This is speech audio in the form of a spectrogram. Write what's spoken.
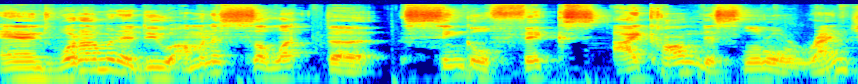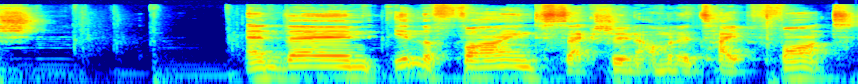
And what I'm going to do, I'm going to select the single fix icon, this little wrench, and then in the Find section, I'm going to type Font,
